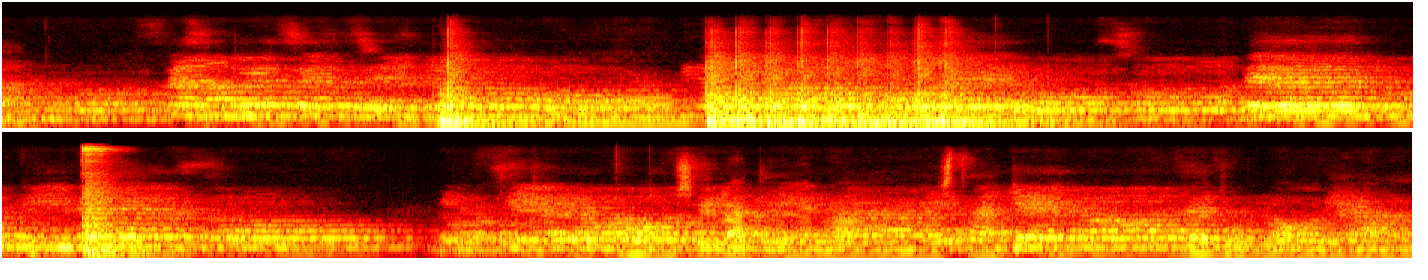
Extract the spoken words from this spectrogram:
llena de tu gloria.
